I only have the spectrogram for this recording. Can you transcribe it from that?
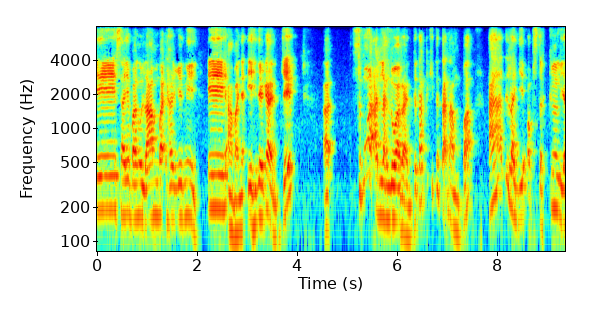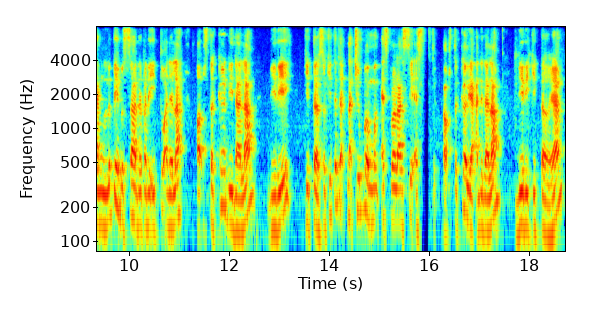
Eh saya bangun lambat hari ni. Eh ah, banyak eh dia kan. Okay. Uh, semua adalah luaran. Tetapi kita tak nampak ada lagi obstacle yang lebih besar daripada itu adalah obstacle di dalam diri kita. So kita nak, cuba mengeksplorasi obstacle yang ada dalam diri kita ya.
